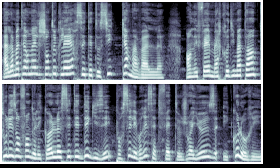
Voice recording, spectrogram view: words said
À la maternelle Chanteclair, c'était aussi carnaval. En effet, mercredi matin, tous les enfants de l'école s'étaient déguisés pour célébrer cette fête joyeuse et colorée.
